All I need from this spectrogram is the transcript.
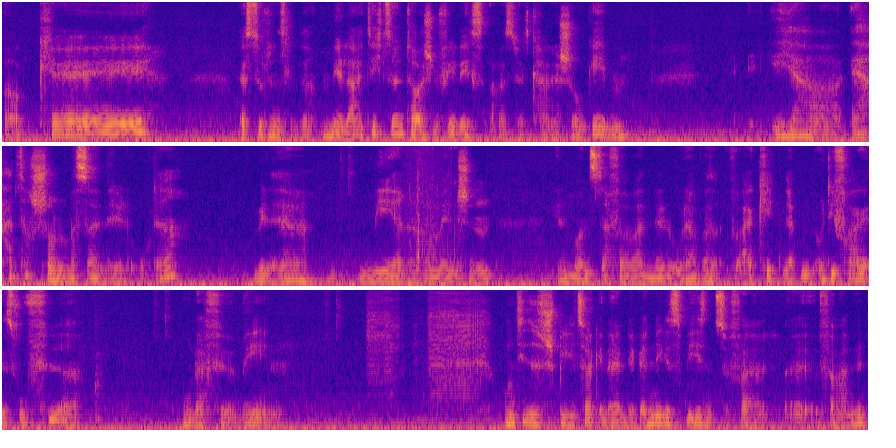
Okay. Es tut mir leid, dich zu enttäuschen, Felix, aber es wird keine Show geben. Ja, er hat doch schon, was er will, oder? Will er mehrere Menschen in Monster verwandeln oder kidnappen? Und die Frage ist, wofür? Oder für wen? Um dieses Spielzeug in ein lebendiges Wesen zu ver äh, verwandeln,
